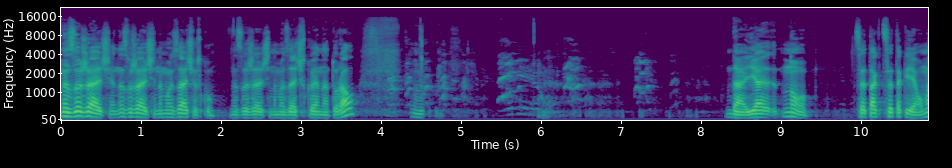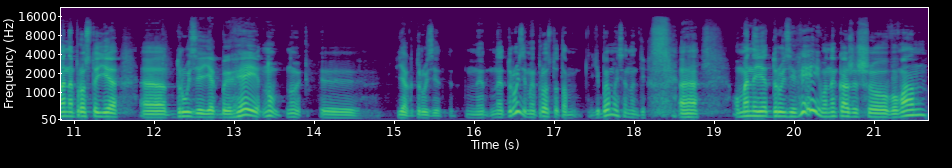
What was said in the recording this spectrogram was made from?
Незважаючи, незважаючи на мою зачіску, незважаючи на мою зачіску, я натурал. Да, я, ну, це так, це так є. У мене просто є е, друзі, якби геї. Ну, ну е, як друзі, не, не друзі, ми просто там їбемося іноді. Е, у мене є друзі геї, вони кажуть, що Вован,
